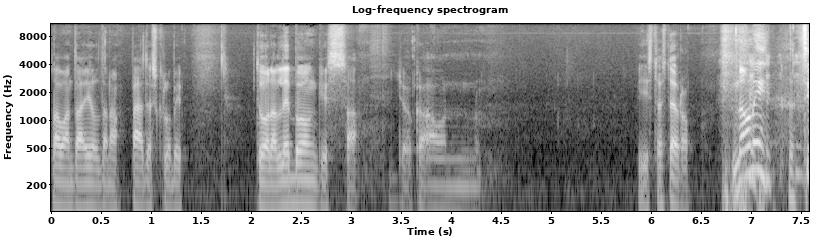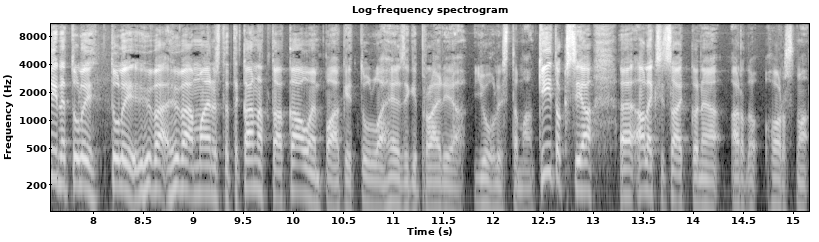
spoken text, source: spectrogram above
lauantai-iltana päätösklubi tuolla Lebonkissa, joka on 15 euroa. No niin, siinä tuli, tuli hyvä, hyvää mainosta, että kannattaa kauempaakin tulla Helsinki Pridea juhlistamaan. Kiitoksia äh, Aleksi Saikkonen ja Arto Horsma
